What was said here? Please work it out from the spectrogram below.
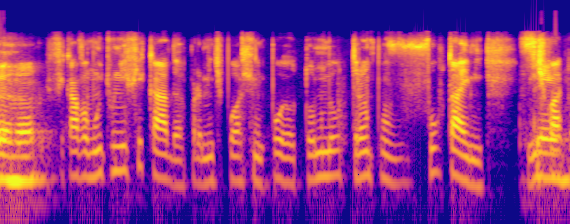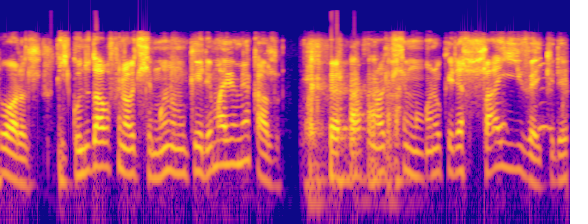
Uhum. ficava muito unificada. Pra mim, tipo assim, pô, eu tô no meu trampo full time, 24 Sim. horas. E quando dava final de semana, eu não queria mais ver minha casa. No final de semana eu queria sair, velho. Queria,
